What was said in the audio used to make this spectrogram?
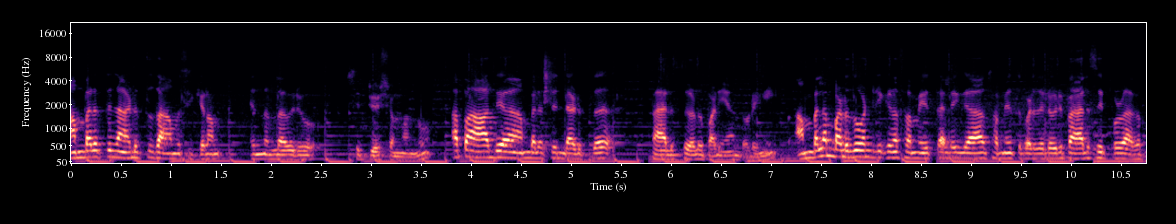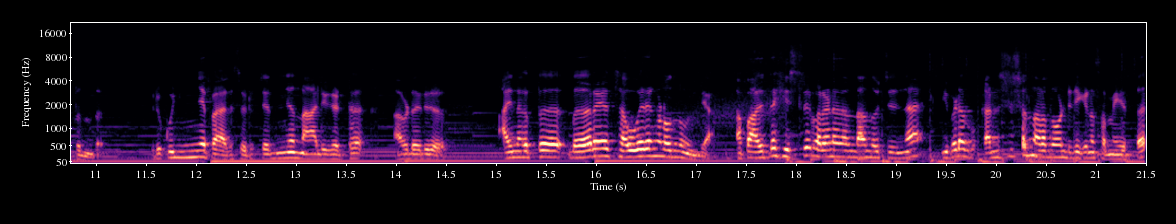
അമ്പലത്തിനടുത്ത് താമസിക്കണം എന്നുള്ള ഒരു സിറ്റുവേഷൻ വന്നു. അപ്പോൾ ആദ്യം അമ്പലത്തിന്റെ അടുത്ത് പാലസുകൾ പണിയാൻ തുടങ്ങി. അമ്പലം പണിതുകൊണ്ടിരിക്കുന്ന സമയത്ത് അല്ലെങ്കിൽ ആ സമയത്ത് പണിതിൽ ഒരു പാലസ് ഇപ്പോഴും അകത്തുണ്ട്. ഒരു കുഞ്ഞ് പാലസ് ഒരു ചെറിയ നാലുകെട്ട് അവിടെ ഒരു അതിനകത്ത് വേറെ സൗകര്യങ്ങളൊന്നുമില്ല. അപ്പോൾ അതിന്റെ ഹിസ്റ്ററി പറയണത് എന്താണെന്ന് വെച്ച് കഴിഞ്ഞാൽ ഇവിടെ കൺസ്ട്രക്ഷൻ നടന്നുകൊണ്ടിരിക്കുന്ന സമയത്ത്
